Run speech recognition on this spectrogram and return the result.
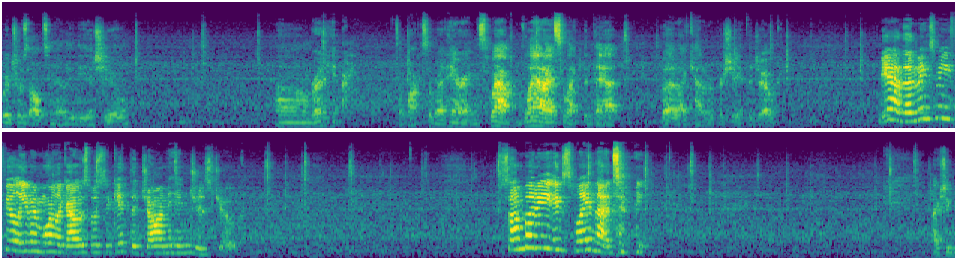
Which was ultimately the issue. Um, red hair. It's a box of red herrings. Wow, glad I selected that. But I kind of appreciate the joke. Yeah, that makes me feel even more like I was supposed to get the John Hinges joke. Somebody explain that to me. I actually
